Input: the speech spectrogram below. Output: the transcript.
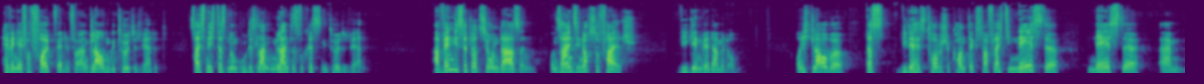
hey, wenn ihr verfolgt werdet, für euren Glauben getötet werdet. Das heißt nicht, dass nur ein gutes Land ein Land ist, wo Christen getötet werden. Aber wenn die Situationen da sind und seien sie noch so falsch, wie gehen wir damit um? Und ich glaube, dass wie der historische Kontext war, vielleicht die nächste, nächste ähm,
